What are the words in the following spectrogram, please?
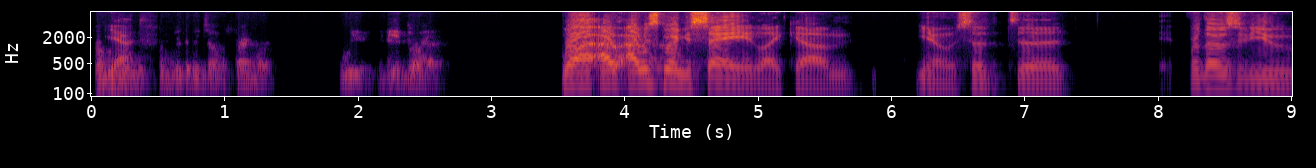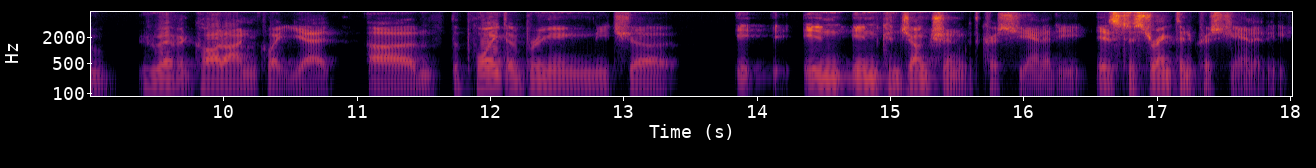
From Yeah. within- from within its own framework. We, yeah, go ahead. Well, I, I was going to say, like, um, you know, so the for those of you who haven't caught on quite yet, um, the point of bringing Nietzsche in in conjunction with Christianity is to strengthen Christianity.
